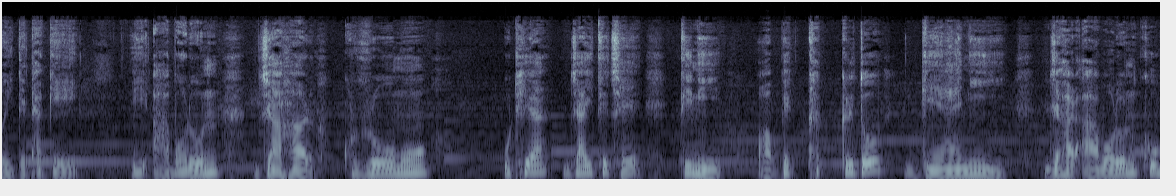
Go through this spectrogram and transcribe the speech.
হইতে থাকে। এই আবরণ যাহার ক্রম উঠিয়া যাইতেছে, তিনি অপেক্ষাকৃত জ্ঞানী, যাহার আবরণ খুব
